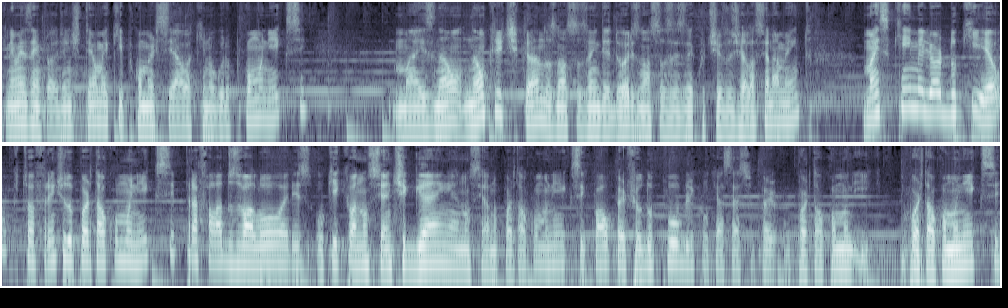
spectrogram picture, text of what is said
Que nem um exemplo, a gente tem uma equipe comercial aqui no grupo Comunix, mas não, não criticando os nossos vendedores, nossos executivos de relacionamento, mas quem melhor do que eu, que estou à frente do portal Comunix, para falar dos valores, o que, que o anunciante ganha anunciar no portal Comunix, qual o perfil do público que acessa o portal Comunix.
